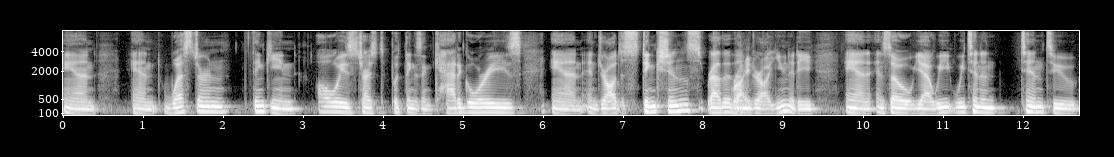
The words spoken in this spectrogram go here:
and and Western thinking always tries to put things in categories and and draw distinctions rather than Right. draw unity. And and so yeah, we we tend to, tend to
